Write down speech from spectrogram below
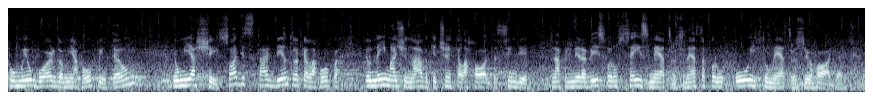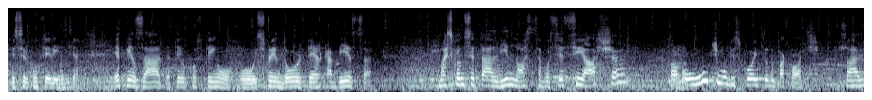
Como eu bordo a minha roupa, então eu me achei. Só de estar dentro daquela roupa, eu nem imaginava que tinha aquela roda assim de. Na primeira vez foram seis metros, nessa foram oito metros de roda de circunferência. É pesada, tem, tem o, o esplendor, tem a cabeça. Mas quando você está ali, nossa, você se acha o último biscoito do pacote sabe?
